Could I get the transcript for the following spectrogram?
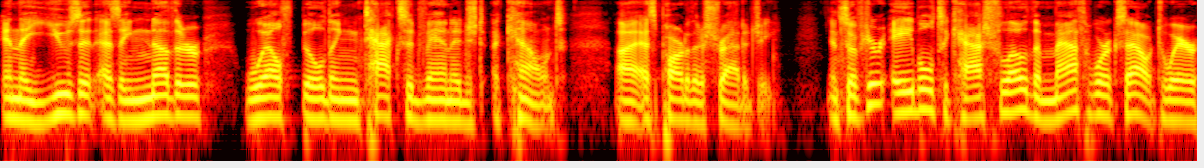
and they use it as another wealth building, tax advantaged account uh, as part of their strategy. And so, if you're able to cash flow, the math works out to where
